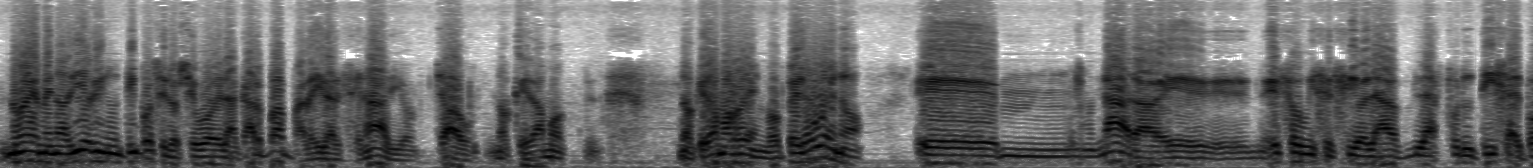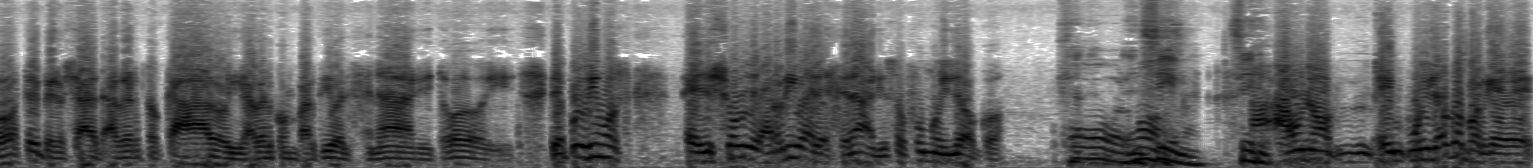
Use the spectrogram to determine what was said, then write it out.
9 menos 10 vino un tipo, se lo llevó de la carpa para ir al escenario. Chau, nos quedamos, nos quedamos rengo. Pero bueno, eh, nada, eh, eso hubiese sido la, la frutilla del postre, pero ya haber tocado y haber compartido el escenario y todo. y Después vimos el show de arriba del escenario, eso fue muy loco. Oh. Encima, sí. A, a uno, eh, muy loco porque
